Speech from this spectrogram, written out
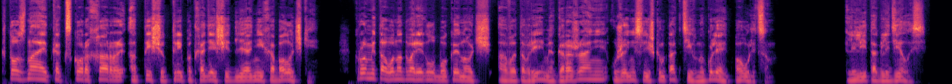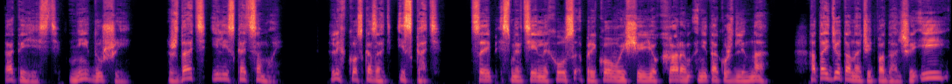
Кто знает, как скоро Харры отыщут три подходящие для них оболочки. Кроме того, на дворе глубокая ночь, а в это время горожане уже не слишком-то активно гуляют по улицам. Лилит огляделась. Так и есть, ни души. Ждать или искать самой? Легко сказать — искать. Цепь смертельных уз, приковывающая ее к харам, не так уж длинна. Отойдет она чуть подальше и...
